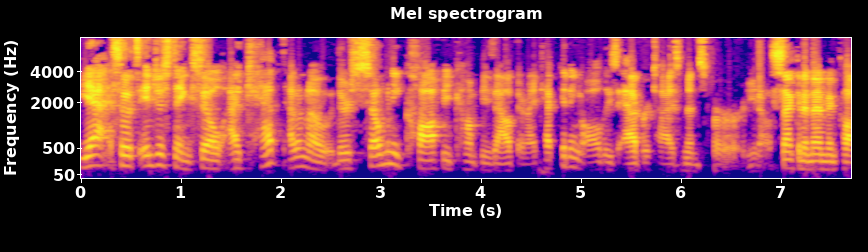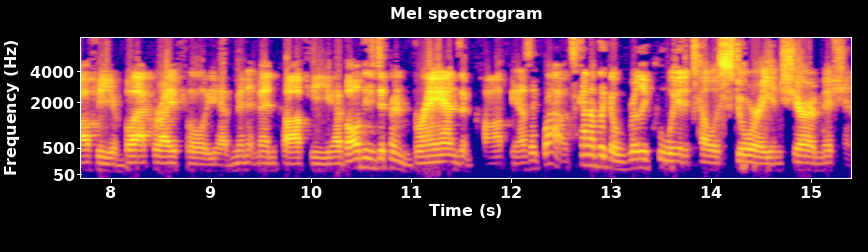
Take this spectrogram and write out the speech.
Yeah, so it's interesting. So I kept, I don't know, there's so many coffee companies out there, and I kept getting all these advertisements for, you know, Second Amendment coffee, you have Black Rifle, you have Minutemen coffee, you have all these different brands of coffee. And I was like, wow, it's kind of like a really cool way to tell a story and share a mission.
